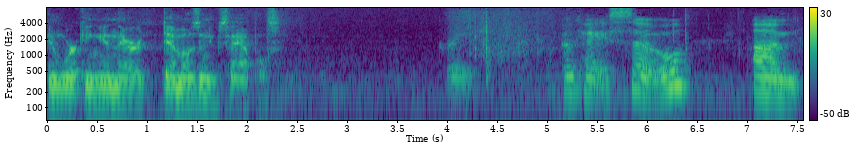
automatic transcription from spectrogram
and working in their demos and examples. Great. Okay, so um,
